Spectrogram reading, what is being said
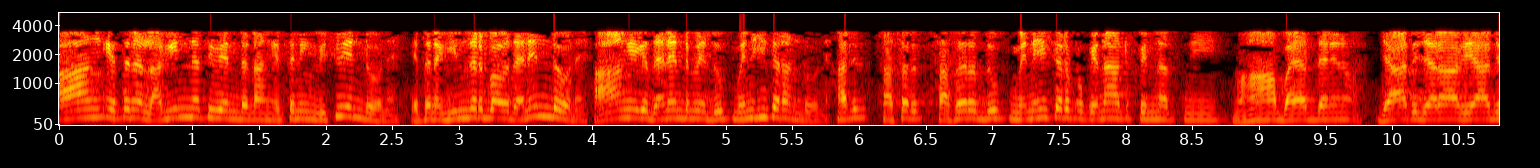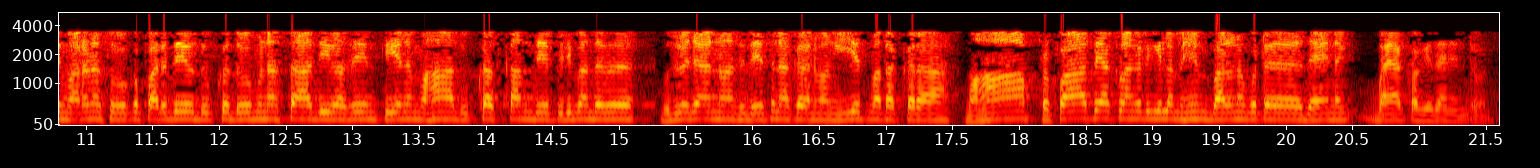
ආන් එතන ලගින්න නැති වෙන්න නම් එතනින් විසිවෙන්න ඕනේ. එතන ගින්දර බව දැනෙන්න ඕනේ. ආන් ඒක දැනෙන්න මේ දුක් මෙනෙහි කරන්න ඕනේ. හරිද? සසර සසර දුක් මෙනෙහි කරපු කෙනාට පින්නත් මේ මහා බයක් දැනෙනවා. ජාති ජරා ව්‍යාධි මරණ ශෝක පරිදේව දුක්ඛ දෝමනස් ආදී වශයෙන් තියෙන මහා දුක්ඛස්කන්ධය පිළිබඳව බුදුරජාණන් වහන්සේ දේශනා කරන මම ඊයේත් මතක් කරා මහා ප්‍රපාතයක් ළඟට ගිහිල්ලා මෙහෙම බලනකොට දැනෙන බයක් වගේ දැනෙන්න ඕනේ.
